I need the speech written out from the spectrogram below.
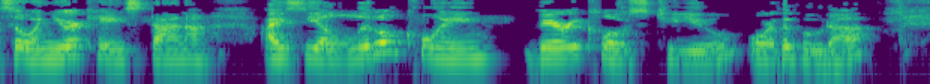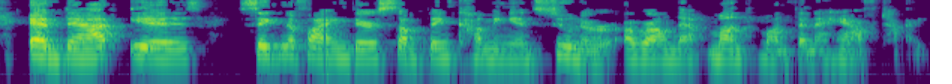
So in your case, Donna, I see a little coin very close to you or the Buddha, and that is signifying there's something coming in sooner around that month, month and a half time.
